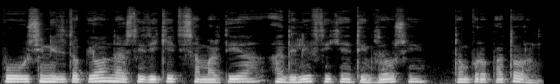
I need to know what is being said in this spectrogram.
που συνειδητοποιώντας τη δική της αμαρτία αντιλήφθηκε την πτώση των προπατόρων.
